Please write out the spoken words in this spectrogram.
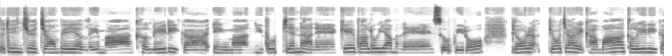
တည်င်းကျွတ်ကြောင်းပေးရက်လေးမှာကလေးတွေကအိမ်မှာနေဖို့ပြင်းတာနဲ့ကဲဘာလို့ရမလဲဆိုပြီးတော့ပြောရပြောကြတဲ့အခါမှာကလေးတွေက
